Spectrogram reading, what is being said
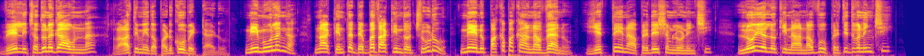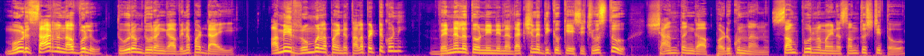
వేలి చదునుగా ఉన్న రాతిమీద పడుకోబెట్టాడు. నీ మూలంగా నాకెంత దెబ్బ తాకిందో చూడు నేను పకపకా నవ్వాను. ఎత్తే నా ప్రదేశంలో నుంచి లోయలోకి నా నవ్వు ప్రతిధ్వనించి మూడుసార్లు నవ్వులు దూరం దూరంగా వినపడ్డాయి. అమీర్ రొమ్ములపైన తలపెట్టుకొని వెన్నెలతో నిండిన దక్షిణ దిక్కుకేసి చూస్తూ శాంతంగా పడుకున్నాను. సంపూర్ణమైన సంతుష్టితో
